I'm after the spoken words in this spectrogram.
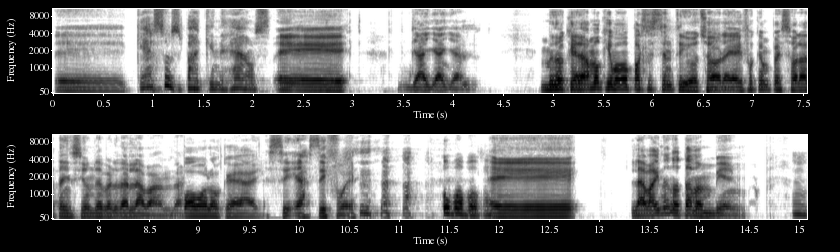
Eh, guess who's back in the house? Eh, ya, ya, ya. Nos quedamos que íbamos para el 68 ahora y ahí fue que empezó la tensión de verdad en la banda. Bobo lo que hay. Sí, así fue. Hubo bobo. Eh, la vaina no estaban bien. Mm.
